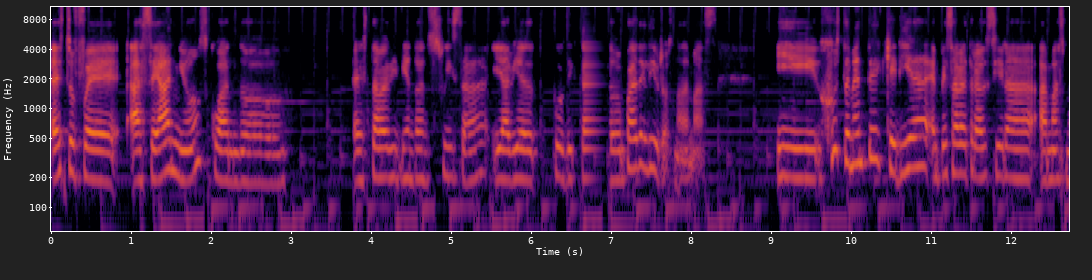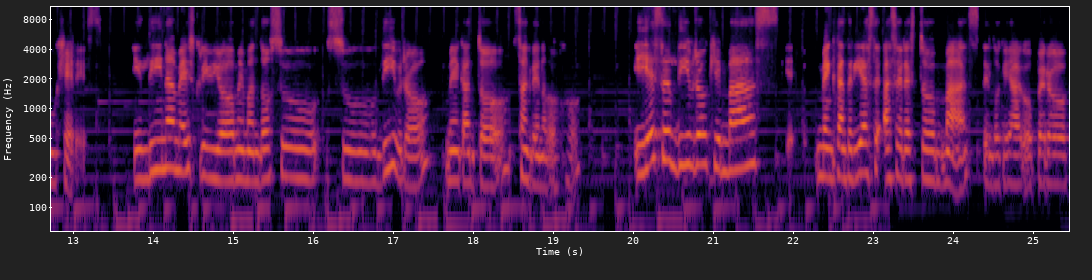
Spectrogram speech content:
Esto fue hace años cuando estaba viviendo en Suiza y había publicado un par de libros nada más. Y justamente quería empezar a traducir a, a más mujeres. Y Lina me escribió, me mandó su, su libro, me encantó, Sangre en el Ojo. Y es el libro que más, me encantaría hacer esto más de lo que hago, pero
